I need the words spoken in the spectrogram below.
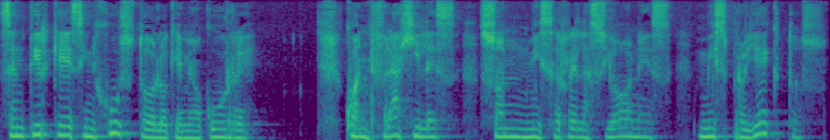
sentir que es injusto lo que me ocurre, cuán frágiles son mis relaciones, mis proyectos,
